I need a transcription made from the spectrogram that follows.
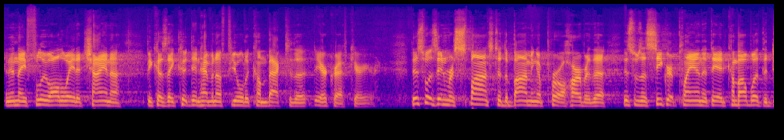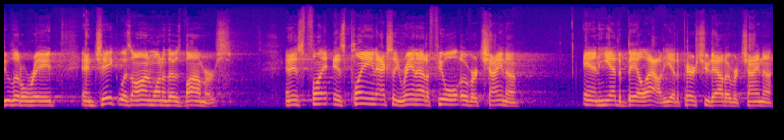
and then they flew all the way to China because they could, didn't have enough fuel to come back to the, the aircraft carrier. This was in response to the bombing of Pearl Harbor. The, this was a secret plan that they had come up with, the Doolittle raid, and Jake was on one of those bombers. And his, his plane actually ran out of fuel over China, and he had to bail out. He had to parachute out over China.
